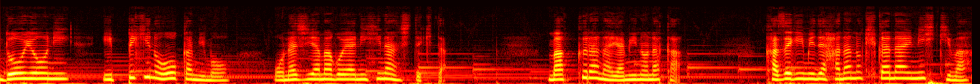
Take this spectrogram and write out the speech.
同様に一匹の狼も同じ山小屋に避難してきた。真っ暗な闇の中、風邪気味で鼻の利かない2匹は、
